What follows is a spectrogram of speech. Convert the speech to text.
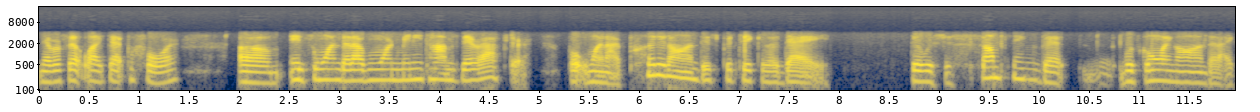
never felt like that before. Um, it's one that I've worn many times thereafter, but when I put it on this particular day, there was just something that was going on that I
